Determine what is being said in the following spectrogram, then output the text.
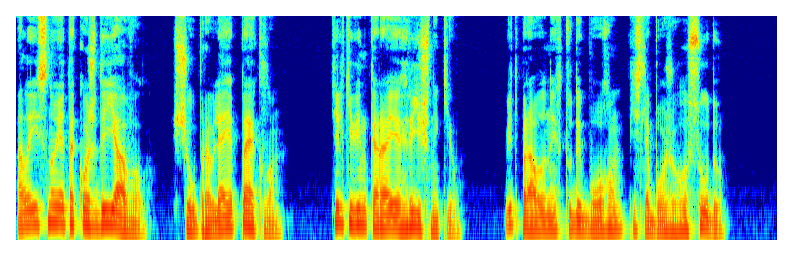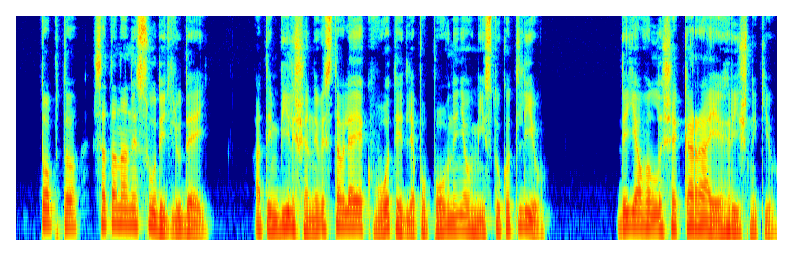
Але існує також диявол, що управляє пеклом, тільки він карає грішників, відправлених туди Богом після Божого суду. Тобто сатана не судить людей а тим більше не виставляє квоти для поповнення вмісту котлів. Диявол лише карає грішників,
